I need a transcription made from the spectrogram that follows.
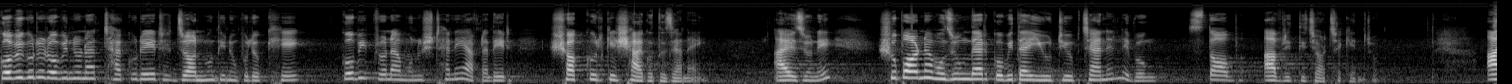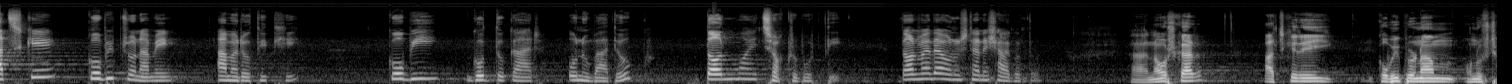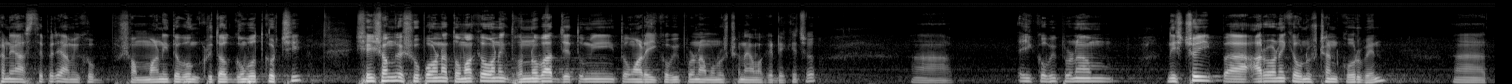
কবিগুরু রবীন্দ্রনাথ ঠাকুরের জন্মদিন উপলক্ষে কবি প্রণাম অনুষ্ঠানে আপনাদের সকলকে স্বাগত জানাই। আয়োজনে সুপর্ণা মজুমদার কবিতা ইউটিউব চ্যানেল এবং স্তব আবৃত্তি চর্চা কেন্দ্র। আজকে কবি প্রণামে আমার অতিথি, কবি, গদ্যকার, অনুবাদক তন্ময় চক্রবর্তী। তন্ময়দা অনুষ্ঠানে স্বাগত। নমস্কার। আজকের এই কবি প্রণাম অনুষ্ঠানে আসতে পেরে আমি খুব সম্মানিত এবং কৃতজ্ঞ বোধ করছি। সেই সঙ্গে সুপর্ণা তোমাকেও অনেক ধন্যবাদ যে তুমি তোমার এই কবি প্রণাম অনুষ্ঠানে আমাকে ডেকেছ। এই কবি প্রণাম নিশ্চয়ই আরও অনেকে অনুষ্ঠান করবেন।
